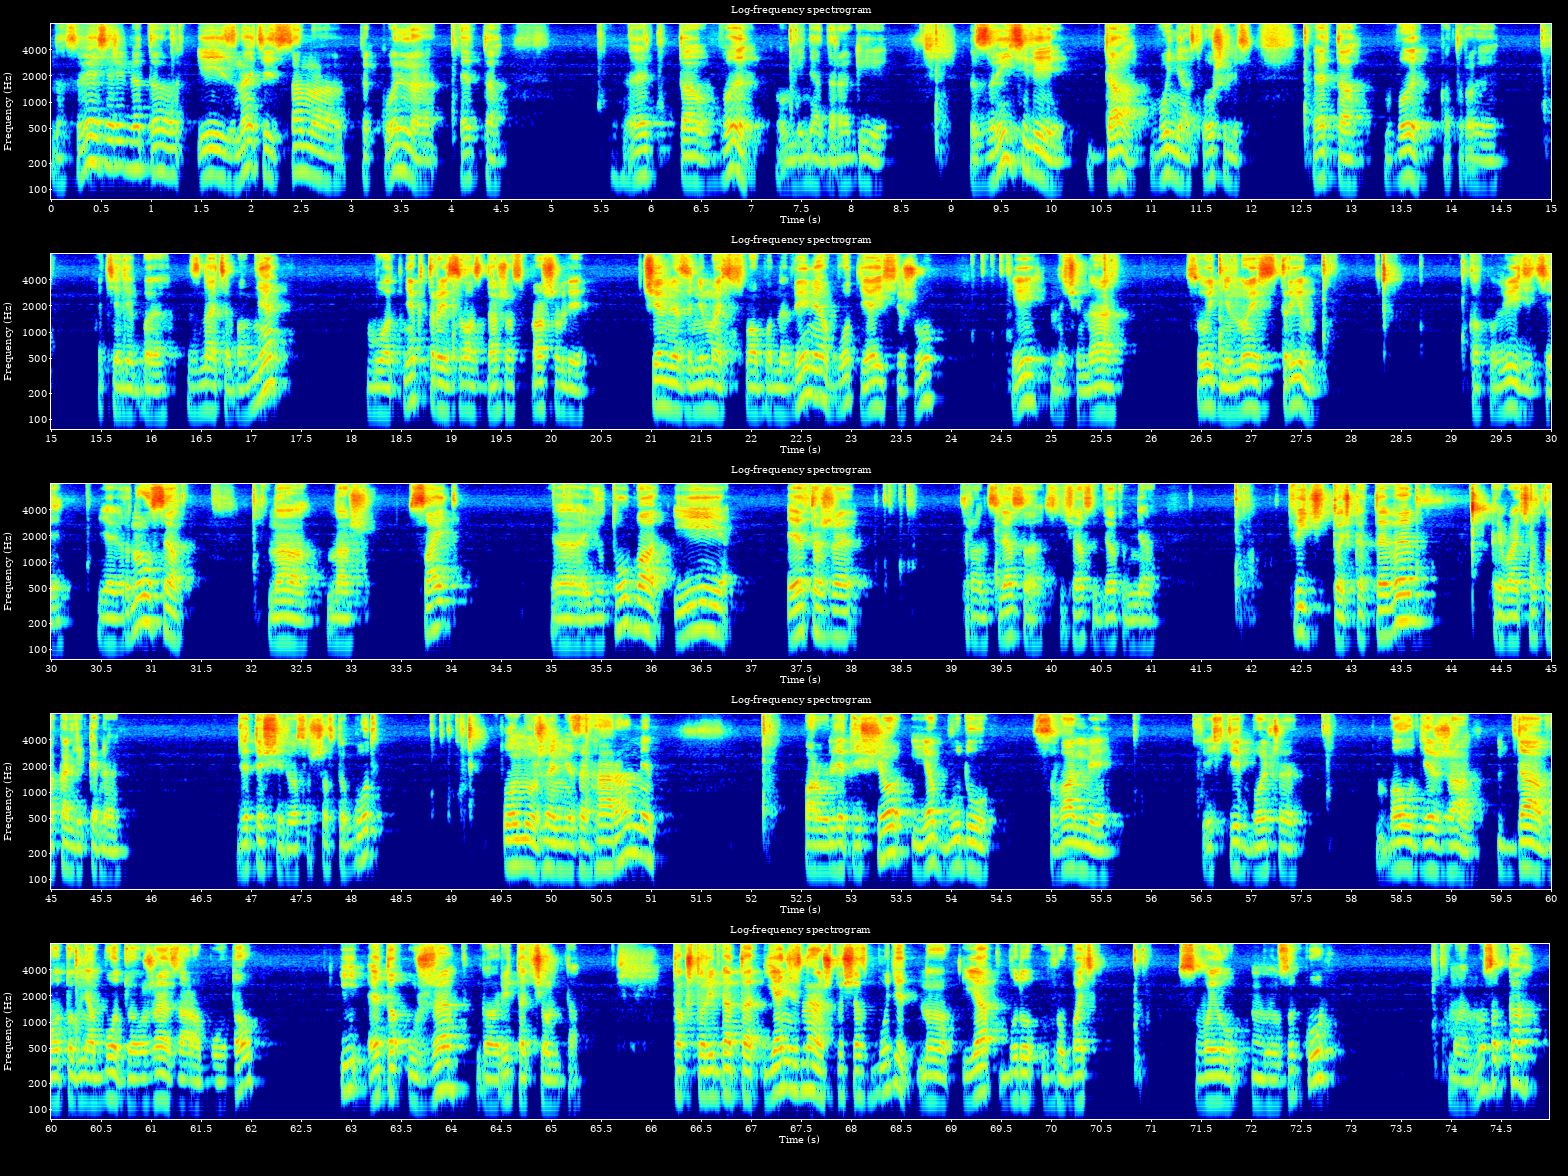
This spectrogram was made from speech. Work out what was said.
на связи, ребята. И знаете, самое прикольное, это... Это вы у меня, дорогие зрители. Да, вы не ослышались. Это вы, которые хотели бы знать обо мне. Вот, некоторые из вас даже спрашивали, чем я занимаюсь в свободное время. Вот я и сижу и начинаю свой дневной стрим. Как вы видите, я вернулся на наш сайт э, и это же трансляция сейчас идет у меня twitch.tv, кривая черта Каликина, 2026 год. Он уже не за горами, пару лет еще, и я буду с вами вести больше балдежа. Да, вот у меня бот уже заработал. И это уже говорит о чем-то. Так что, ребята, я не знаю, что сейчас будет, но я буду врубать свою музыку. Моя музыка.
